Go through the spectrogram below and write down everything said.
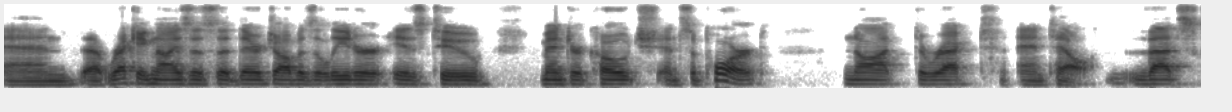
and uh, recognizes that their job as a leader is to mentor, coach, and support, not direct and tell. That's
